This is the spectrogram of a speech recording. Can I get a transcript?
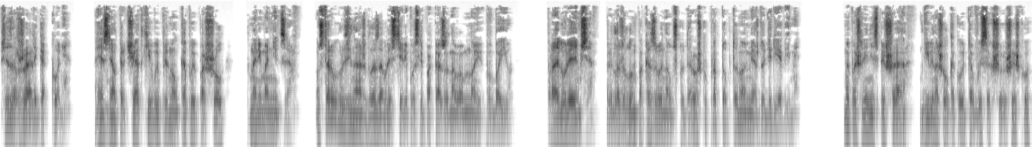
Все заржали, как кони. А я снял перчатки, выплюнул капу и пошел к Нариманидзе. У старого грузина аж глаза блестели после показанного мной в бою. «Прогуляемся», — предложил он, показывая на узкую дорожку, протоптанную между деревьями. Мы пошли не спеша. Гиви нашел какую-то высохшую шишку,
